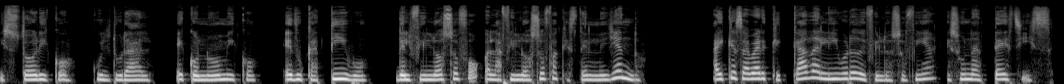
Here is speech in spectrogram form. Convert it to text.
histórico, cultural, económico, educativo, del filósofo o la filósofa que estén leyendo. Hay que saber que cada libro de filosofía es una tesis,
